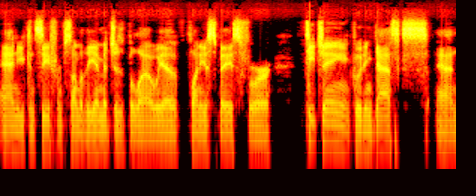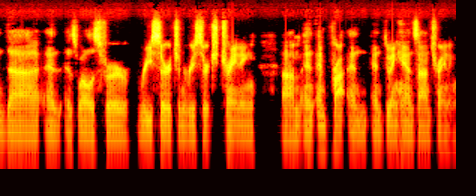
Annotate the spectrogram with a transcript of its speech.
And you can see from some of the images below, we have plenty of space for teaching, including desks, and, uh, and as well as for research and research training, um, and, and, pro- and, and doing hands-on training.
